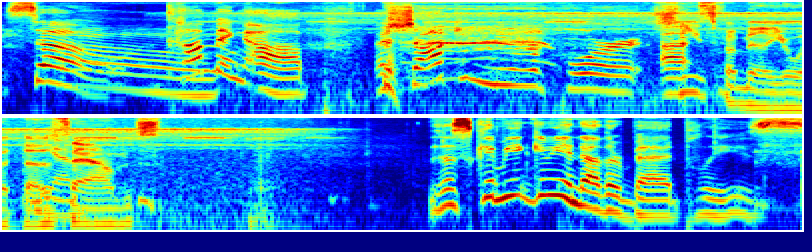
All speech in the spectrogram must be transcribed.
So, coming up, a shocking new report. uh, She's familiar with those yeah. sounds. Just give me give me another bed, please.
